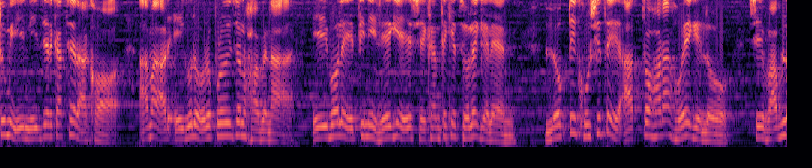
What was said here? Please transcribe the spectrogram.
তুমি নিজের কাছে রাখো। আমার এগুলোর প্রয়োজন হবে না। এই বলে তিনি রেগে সেখান থেকে চলে গেলেন। লোকটি খুশিতে আত্মহারা হয়ে গেল। সে ভাবল,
